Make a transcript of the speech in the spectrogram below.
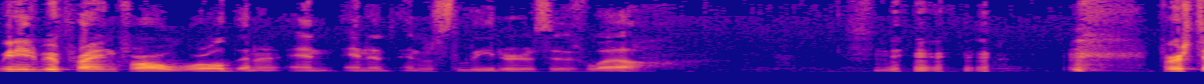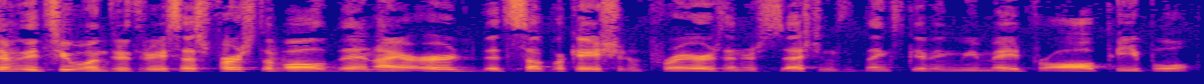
we need to be praying for our world and, and, and, and its leaders as well. 1 Timothy 2 1 through 3 says, First of all, then I urge that supplication, prayers, intercessions, and thanksgiving be made for all people,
